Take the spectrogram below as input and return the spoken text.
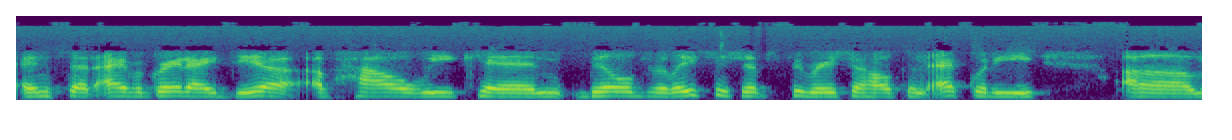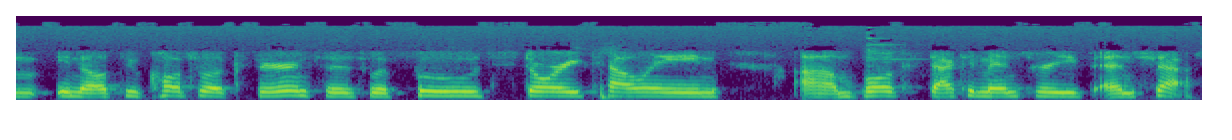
and said, I have a great idea of how we can build relationships through racial health and equity, um, you know, through cultural experiences with food, storytelling, um, books, documentaries, and chefs.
